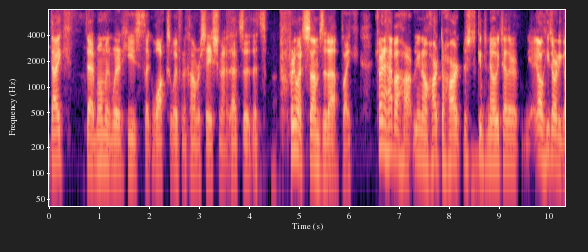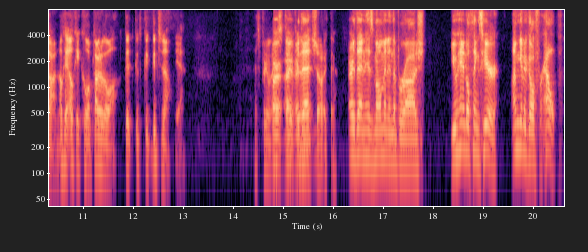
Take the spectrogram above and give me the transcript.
Dike. That moment where he's like walks away from the conversation. uh, That's a that's pretty much sums it up. Like trying to have a heart, you know, heart to heart, just get to know each other. Oh, he's already gone. Okay, okay, cool. I'm talking to the wall. Good, good, good, good to know. Yeah, that's pretty much Or- that's or- or that- nutshell right there. Or then his moment in the barrage. You handle things here. I'm gonna go for help.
